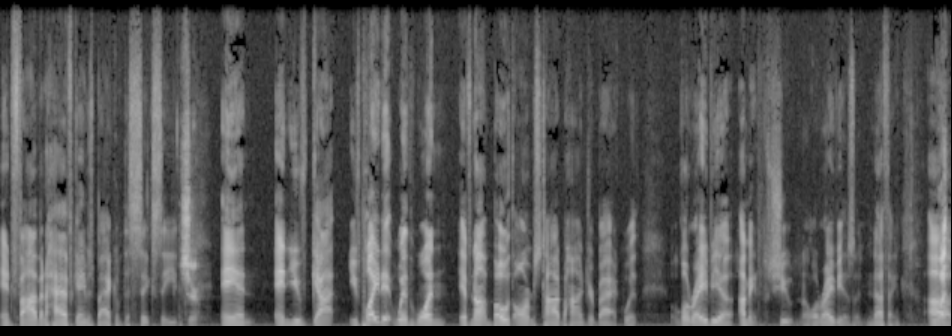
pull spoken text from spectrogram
and five and a half games back of the six seed Sure. and and you've got you've played it with one, if not both, arms tied behind your back with Laravia. I mean, shoot, Laravia's nothing. Uh,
